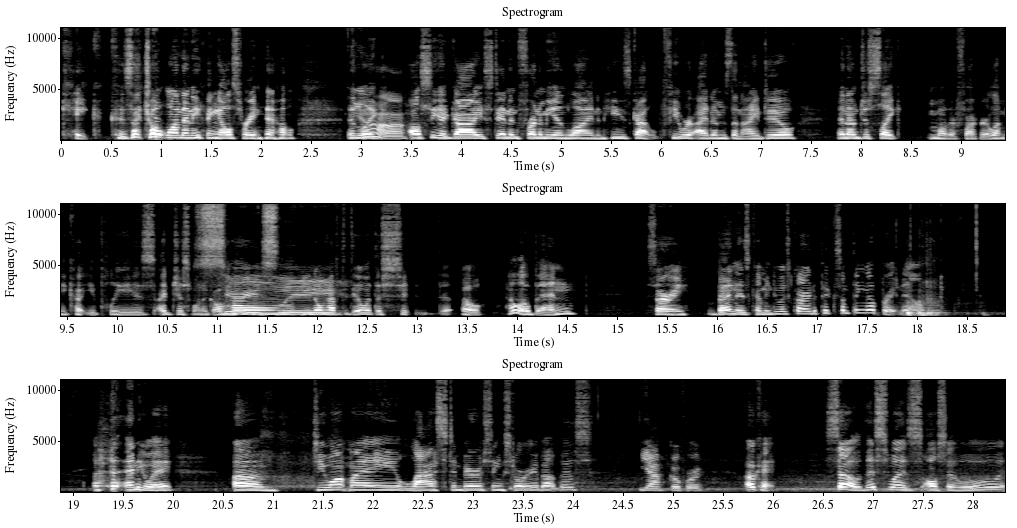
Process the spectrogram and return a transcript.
cake cuz I don't want anything else right now. And Yeah. like I'll see a guy stand in front of me in line and he's got fewer items than I do and I'm just like motherfucker, let me cut you please. I just want to go home. You don't have to deal with this shit. Oh, hello Ben. Sorry. Ben is coming to his car to pick something up right now. anyway, um do you want my last embarrassing story about this? Yeah, go for it. Okay, so this was also.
